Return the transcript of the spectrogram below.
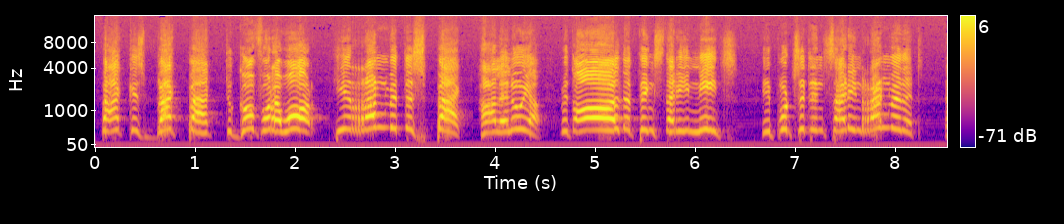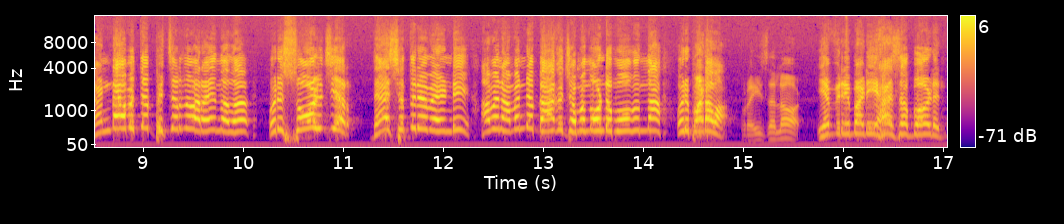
soldier who has a war pack his backpack to go for a war. He run with his pack. Hallelujah. With all the things that he needs. He puts it inside and run with it. രണ്ടാമത്തെ പിക്ചർ എന്ന് പറയുന്നത് ഒരു സോൾജിയർ ദേശത്തിന് വേണ്ടി അവൻ അവന്റെ ബാഗ് ചുമന്നുകൊണ്ട് പോകുന്ന ഒരു പടവ Praise the Lord. Everybody has a burden.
